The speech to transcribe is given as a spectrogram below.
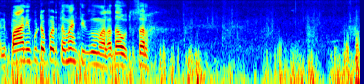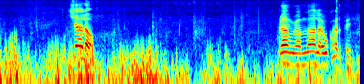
आणि पाणी कुठं पडतं माहिती तुम्हाला? धावतो चला. चलो. गम गम झाला उखाडते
